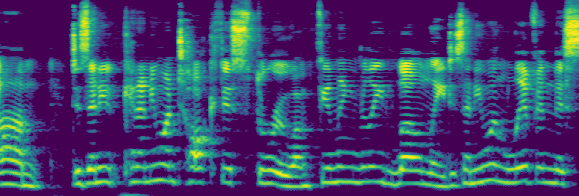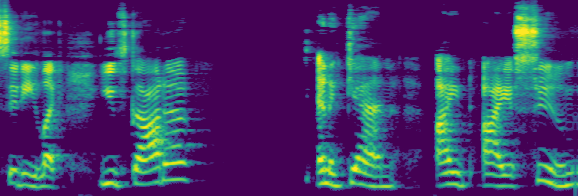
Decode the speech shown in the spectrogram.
Um, does any can anyone talk this through? I'm feeling really lonely. Does anyone live in this city? Like you've gotta and again, I I assume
